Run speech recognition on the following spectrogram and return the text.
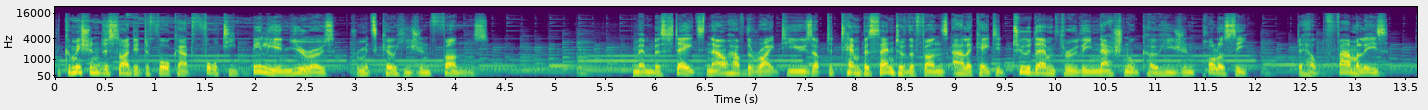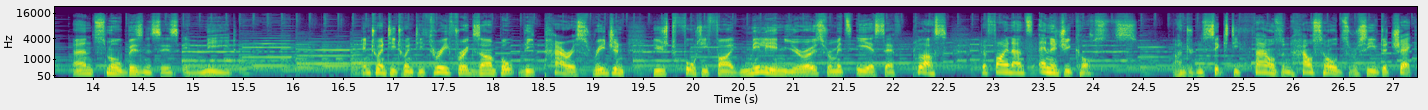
the Commission decided to fork out 40 billion euros from its cohesion funds. Member states now have the right to use up to 10% of the funds allocated to them through the National Cohesion Policy to help families and small businesses in need. In 2023, for example, the Paris region used 45 million euros from its ESF Plus to finance energy costs. 160,000 households received a cheque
